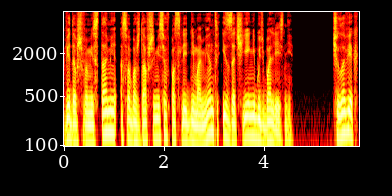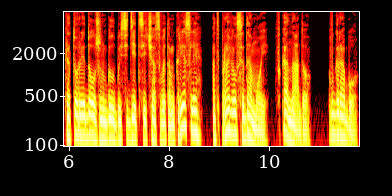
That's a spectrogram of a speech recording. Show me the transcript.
ведавшего местами, освобождавшимися в последний момент из-за чьей-нибудь болезни. Человек, который должен был бы сидеть сейчас в этом кресле, отправился домой, в Канаду, в гробу.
